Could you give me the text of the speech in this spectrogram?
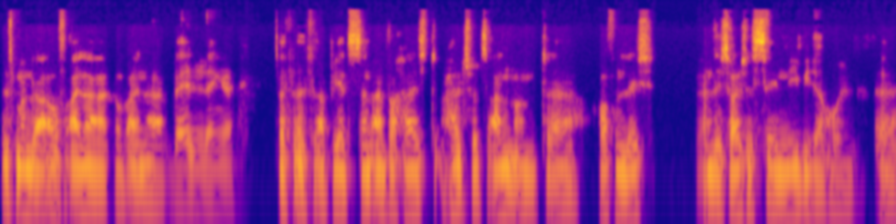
ist man da auf einer, auf einer Wellenlänge, dass es ab jetzt dann einfach heißt, Halsschutz an und äh, hoffentlich werden sich solche Szenen nie wiederholen äh,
